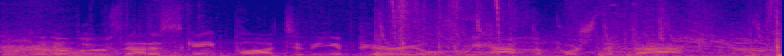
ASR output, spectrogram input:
We're gonna lose that escape pod to the Imperials. We have to push them back.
